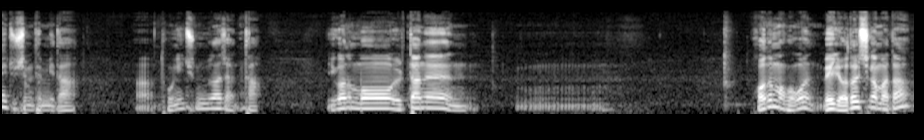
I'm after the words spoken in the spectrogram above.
해 주시면 됩니다. 아, 돈이 충분하지 않다. 이거는 뭐 일단은 음, 버는 방법은 매일 8시간마다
